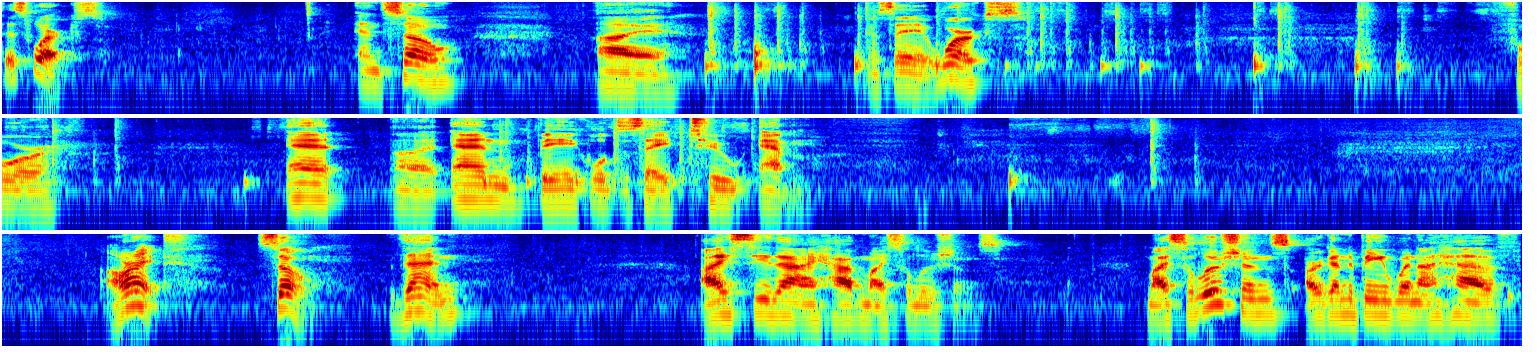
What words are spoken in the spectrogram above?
this works. And so I uh, say it works for n, uh, n being equal to, say, 2m. All right, so then I see that I have my solutions. My solutions are going to be when I have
